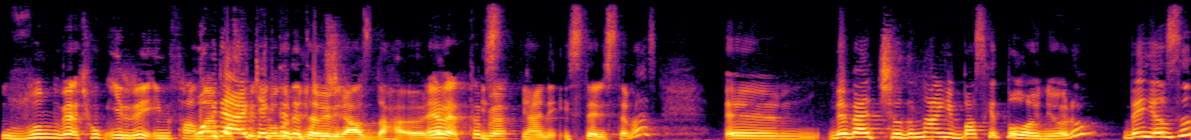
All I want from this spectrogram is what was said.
uzun ve çok iri insanlar O bir de basketçi erkekte de olabilir. tabii biraz daha öyle. Evet, tabii. İs- yani ister istemez. Ee, ve ben çılgınlar gibi basketbol oynuyorum. Ve yazın,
